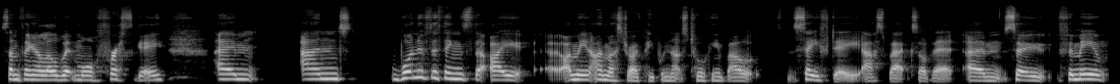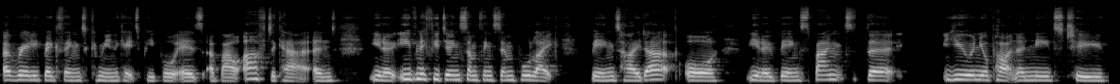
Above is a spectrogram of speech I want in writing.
something a little bit more frisky. Um, and one of the things that I, I mean, I must drive people nuts talking about safety aspects of it. Um, so for me, a, a, really big thing to communicate to people is about aftercare. And, you know, even if you're doing something simple like being tied up or, you know, being spanked, that you and your partner need to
